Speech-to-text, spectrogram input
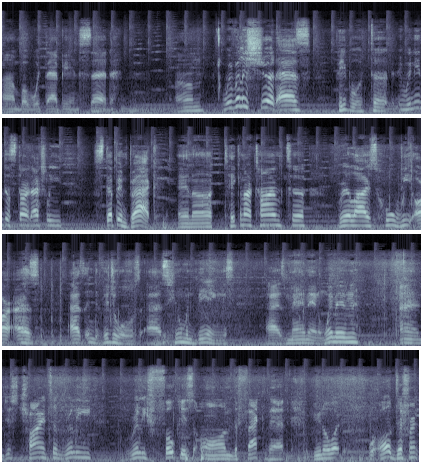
Um, but with that being said, um, we really should, as people, to we need to start actually stepping back and uh, taking our time to realize who we are as as individuals, as human beings, as men and women, and just trying to really, really focus on the fact that you know what, we're all different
